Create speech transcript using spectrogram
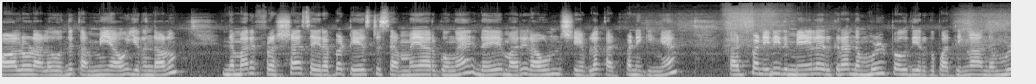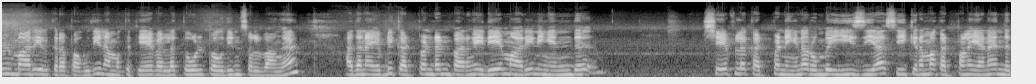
பாலோட அளவு வந்து கம்மியாகவும் இருந்தாலும் இந்த மாதிரி ஃப்ரெஷ்ஷாக செய்கிறப்ப டேஸ்ட்டு செம்மையாக இருக்குங்க. இதே மாதிரி ரவுண்ட் ஷேப்பில் கட் பண்ணிக்கிங்க. கட் பண்ணிவிட்டு இது மேலே இருக்கிற அந்த முள் பகுதி இருக்குது பார்த்திங்களா அந்த முள் மாதிரி இருக்கிற பகுதி நமக்கு தேவையில்ல. தோல் பகுதின்னு சொல்லுவாங்க. அதை நான் எப்படி கட் பண்ணுறேன்னு பாருங்கள் இதே மாதிரி நீங்கள் இந்த ஷேப்பில் கட் பண்ணிங்கன்னா ரொம்ப ஈஸியாக சீக்கிரமாக கட் பண்ணலாம். ஏன்னா இந்த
